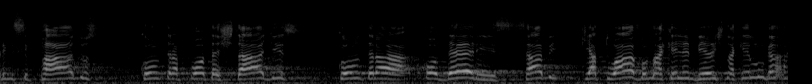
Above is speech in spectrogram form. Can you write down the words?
principados, contra potestades, contra poderes, sabe, que atuavam naquele ambiente, naquele lugar.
